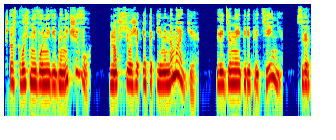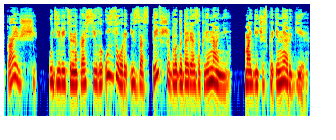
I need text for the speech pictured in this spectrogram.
что сквозь него не видно ничего. Но все же это именно магия. Ледяные переплетения, сверкающие, удивительно красивые узоры из застывшей благодаря заклинанию магической энергии.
